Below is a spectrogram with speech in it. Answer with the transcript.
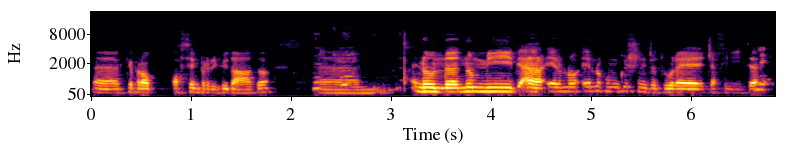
eh, che però ho sempre rifiutato. Eh, non, non mi... Allora, erano, erano, comunque sceneggiature già finite. Le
